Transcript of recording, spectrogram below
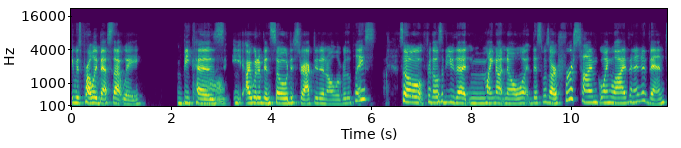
it was probably best that way because yeah. I would have been so distracted and all over the place. So, for those of you that might not know, this was our first time going live in an event,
